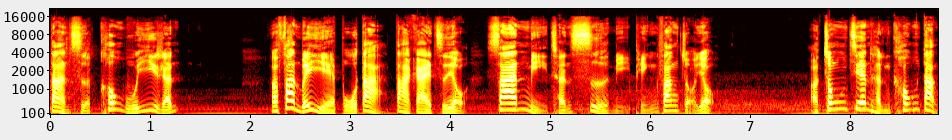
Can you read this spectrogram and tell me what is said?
但是空无一人，而范围也不大，大概只有三米乘四米平方左右。啊，中间很空荡，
